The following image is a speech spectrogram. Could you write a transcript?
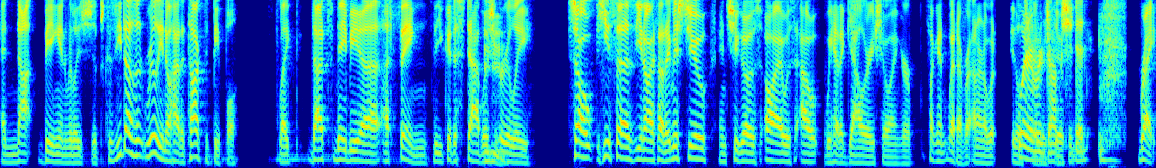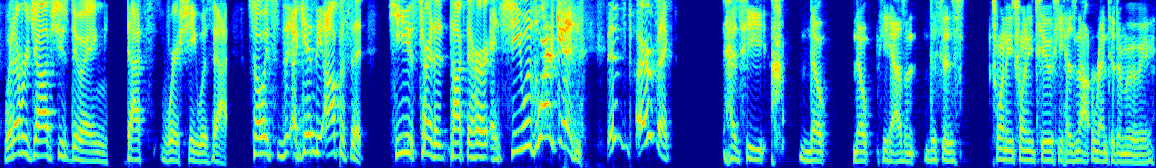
and not being in relationships because he doesn't really know how to talk to people. Like that's maybe a, a thing that you could establish Mhm. early. So he says, you know, I thought I missed you. And she goes, Oh, I was out. We had a gallery showing or fucking whatever. I don't know what it was. Whatever job do. she did. Right. Whatever job she's doing, that's where she was at. So it's the, again the opposite. He's trying to talk to her and she was working. It's perfect. Has he? Nope, nope, he hasn't. This is 2022. He has not rented a movie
